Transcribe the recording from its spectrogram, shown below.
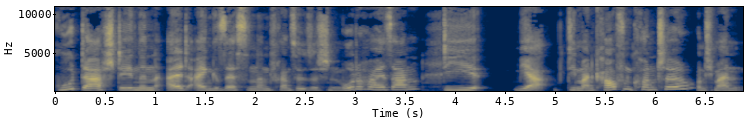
gut dastehenden, alteingesessenen französischen Modehäusern, die ja, die man kaufen konnte. Und ich meine,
